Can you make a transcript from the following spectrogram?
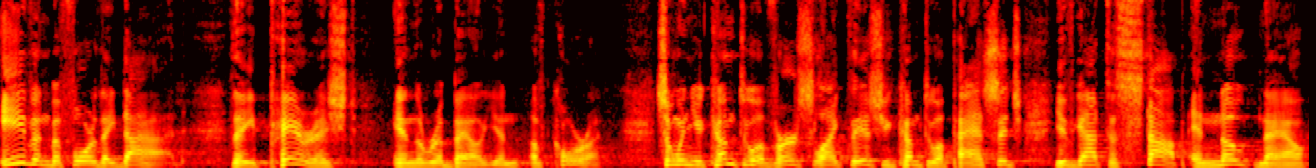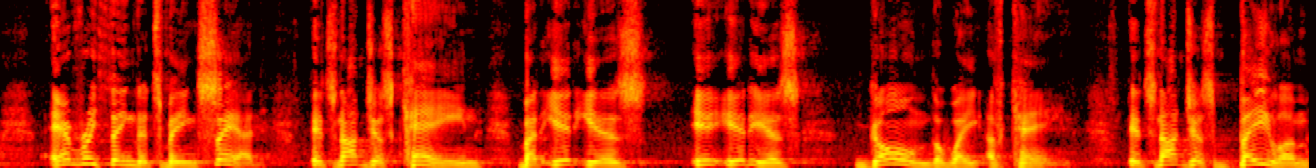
Even before they died, they perished in the rebellion of Korah. So, when you come to a verse like this, you come to a passage, you've got to stop and note now everything that's being said. It's not just Cain, but it is, it is gone the way of Cain. It's not just Balaam,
